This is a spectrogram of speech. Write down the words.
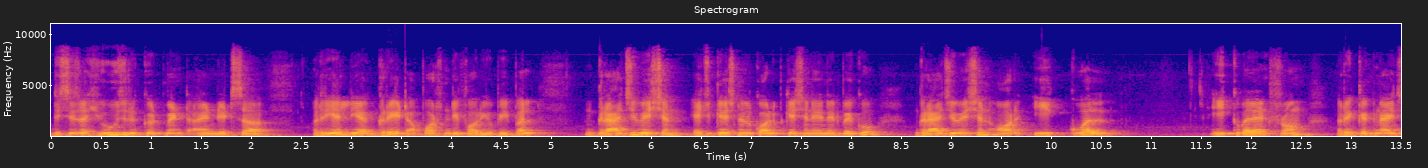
this is a huge recruitment and it's a really a great opportunity for you people graduation educational qualification ಏನಿರಬೇಕು graduation or equal equivalent from recognise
